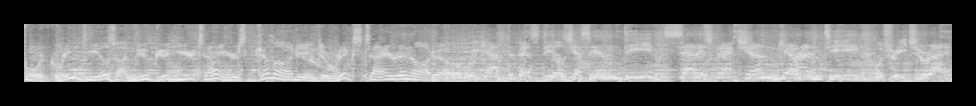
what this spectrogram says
For great deals on new Goodyear tires, come on in to Rick's Tire and Auto. We got the best deals, yes indeed. Satisfaction guaranteed. We'll treat you right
